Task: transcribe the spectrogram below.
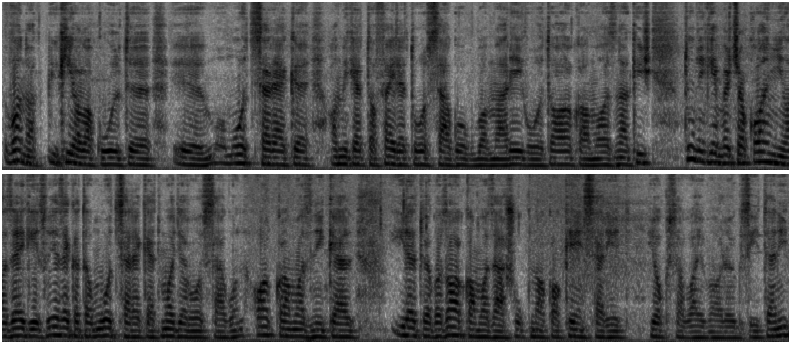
Vannak kialakult módszerek, amiket a fejlett országokban már régóta alkalmaznak is. Tulajdonképpen csak annyi az egész, hogy ezeket a módszereket Magyarországon alkalmazni kell, illetve az alkalmazásuknak a kényszerét jogszabályban rögzíteni,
